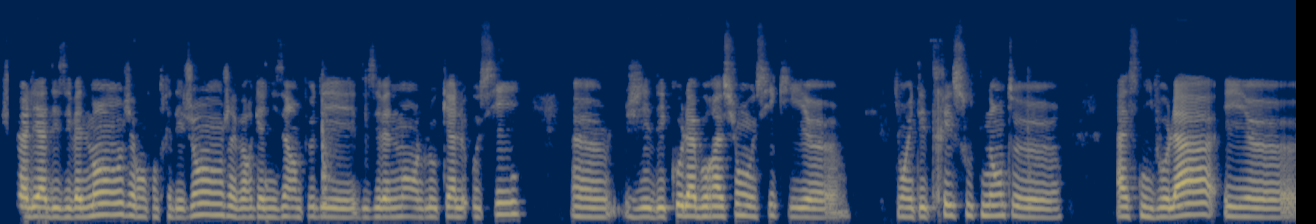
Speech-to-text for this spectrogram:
je suis allée à des événements, j'ai rencontré des gens, j'avais organisé un peu des, des événements locaux aussi. j'ai des collaborations aussi qui qui ont été très soutenantes euh, à ce niveau-là et, euh,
